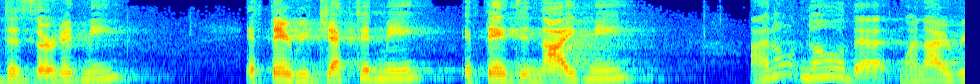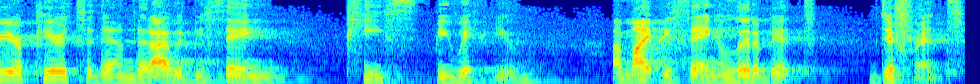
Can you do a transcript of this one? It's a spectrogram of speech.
deserted me, if they rejected me, if they denied me, I don't know that when I reappeared to them that I would be saying, peace be with you. I might be saying a little bit different.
